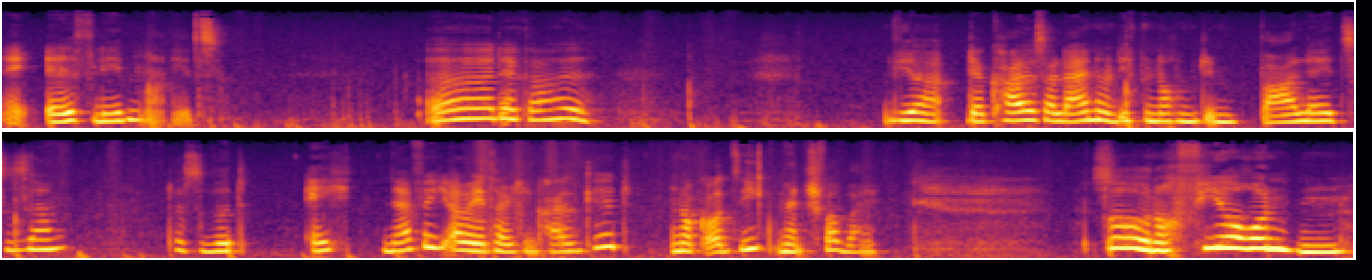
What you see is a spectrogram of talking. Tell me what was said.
Ey, elf Leben. Ah, jetzt. Äh, der Karl. Wir, der Karl ist alleine und ich bin noch mit dem Barley zusammen. Das wird echt nervig, aber jetzt habe ich den Karl gekillt. Knockout-Sieg, Match vorbei. So, noch vier Runden.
